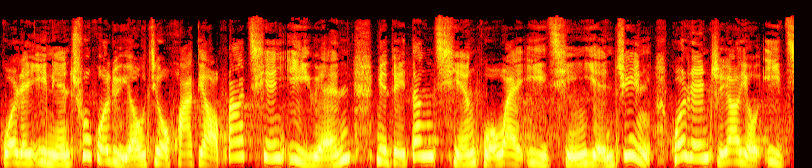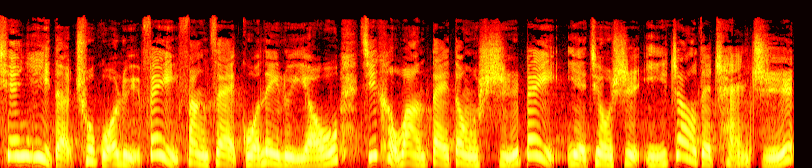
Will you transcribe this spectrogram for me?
国人一年出国旅游就花掉八千亿元，面对当前国外疫情严峻，国人只要有一千亿的出国旅费放在国内旅游，即渴望带动十倍，也就是一兆的产值，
